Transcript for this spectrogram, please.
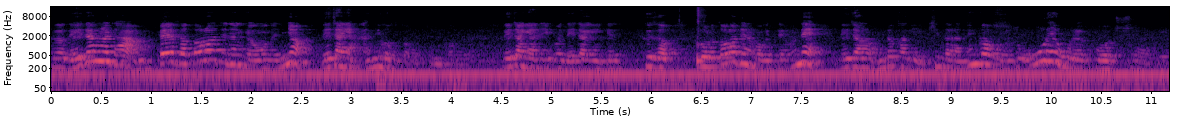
그래서 내장을 다 안 빼서 떨어지는 경우는요, 내장이 안 익어서 떨어지는 거예요. 내장이 안 익으면 내장이 이게 그래서 그걸로 떨어지는 거기 때문에 내장을 완벽하게 익힌다는 생각으로 좀 오래오래 구워주셔야 돼요.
